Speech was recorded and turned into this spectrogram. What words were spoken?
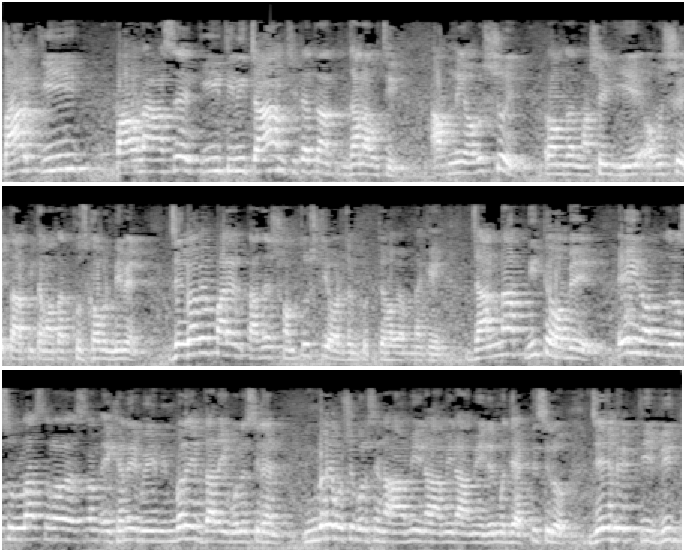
তার কি পাওনা আছে, কি তিনি চান সেটা জানা উচিত। আপনি অবশ্যই রমজান মাসে গিয়ে অবশ্যই তার পিতা মাতার খোঁজ খবর নেবেন। যেভাবে পারেন তাদের সন্তুষ্টি অর্জন করতে হবে আপনাকে। জান্নাত নিতে হবে। এই রসুল্লাহ সাল্লাম এখানে মিম্বারে দাঁড়িয়ে বলেছিলেন, মিম্বারে বসে বলেছেন, আমিন আমিন আমিন। এর মধ্যে একটি ছিল, যে ব্যক্তি বৃদ্ধ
